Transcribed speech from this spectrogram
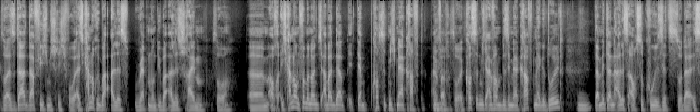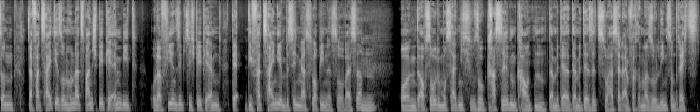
So, also da, da fühle ich mich richtig wohl. Also ich kann auch über alles rappen und über alles schreiben. So. Ähm, auch ich kann auch einen 95, aber der, der kostet mich mehr Kraft. Einfach mhm. so. Er kostet mich einfach ein bisschen mehr Kraft, mehr Geduld, mhm. damit dann alles auch so cool sitzt. So, da ist so ein, da verzeiht dir so ein 120 BPM Beat oder 74 BPM, der, die verzeihen dir ein bisschen mehr Sloppiness, so, weißt du? Mhm. Und auch so, du musst halt nicht so krass Silben counten, damit der, damit der sitzt. Du hast halt einfach immer so links und rechts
